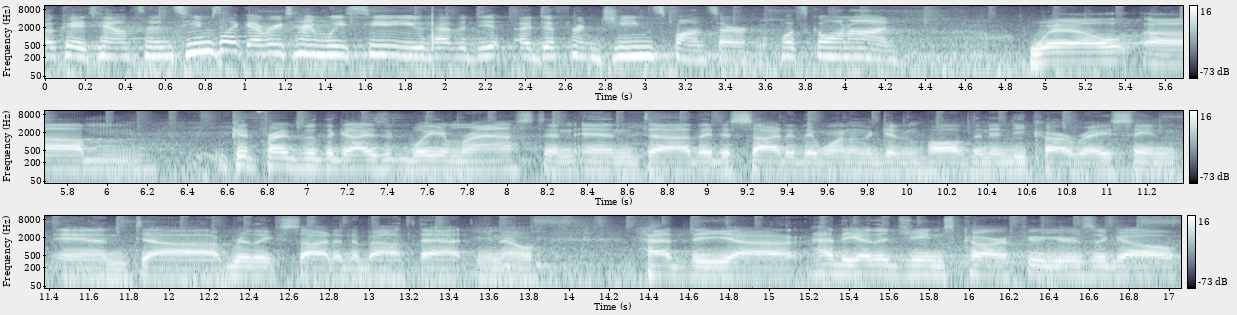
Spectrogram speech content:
Okay, Townsend, it seems like every time we see you, you have a, di a different jean sponsor. What's going on? Well, um, good friends with the guys at William Rast, and, and uh, they decided they wanted to get involved in IndyCar racing, and uh, really excited about that. You know, had the uh, had the other jeans car a few years ago.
